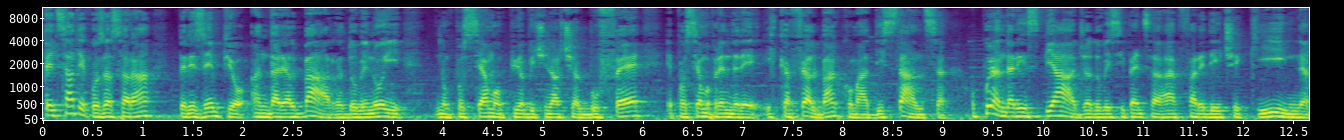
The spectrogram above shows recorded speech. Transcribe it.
Pensate cosa sarà, per esempio, andare al bar dove noi non possiamo più avvicinarci al buffet e possiamo prendere il caffè al banco ma a distanza, oppure andare in spiaggia dove si pensa a fare dei check-in,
